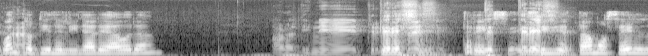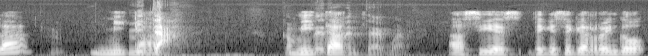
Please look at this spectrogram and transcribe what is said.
¿Cuánto tiene Linares ahora? Ahora tiene 13. 13. estamos en la mitad. Mitad. mitad. Así es. Fíjese que Rengo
